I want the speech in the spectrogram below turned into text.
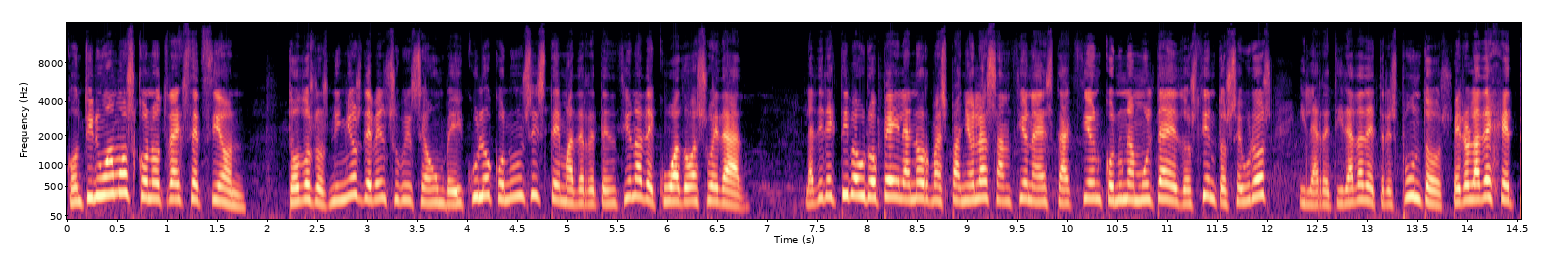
Continuamos con otra excepción. Todos los niños deben subirse a un vehículo con un sistema de retención adecuado a su edad. La directiva europea y la norma española sanciona esta acción con una multa de 200 euros y la retirada de tres puntos. Pero la DGT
